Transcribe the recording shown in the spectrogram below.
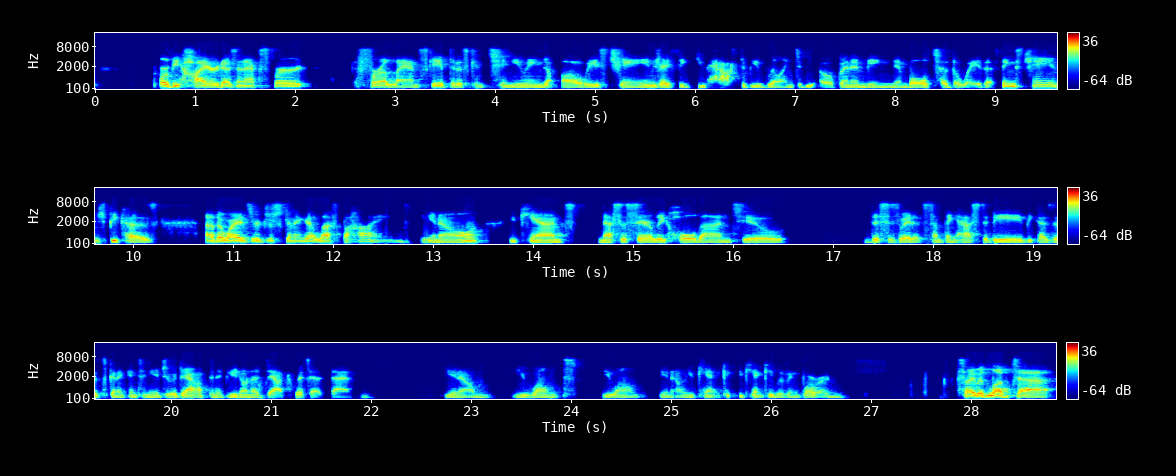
or be hired as an expert for a landscape that is continuing to always change, I think you have to be willing to be open and being nimble to the way that things change because otherwise you're just going to get left behind. You know, you can't necessarily hold on to this is the way that something has to be because it's going to continue to adapt. And if you don't adapt with it, then, you know, you won't, you won't, you know, you can't, you can't keep moving forward. So I would love to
